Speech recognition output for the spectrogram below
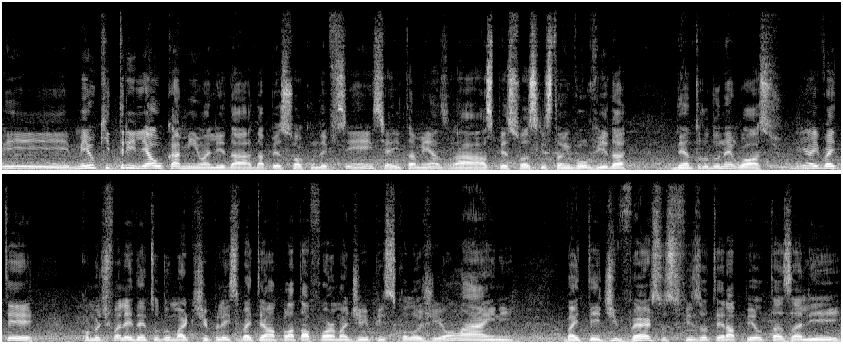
e, meio que trilhar o caminho ali da, da pessoa com deficiência e também as, as pessoas que estão envolvidas dentro do negócio. E aí vai ter, como eu te falei, dentro do Marketplace vai ter uma plataforma de psicologia online, vai ter diversos fisioterapeutas ali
